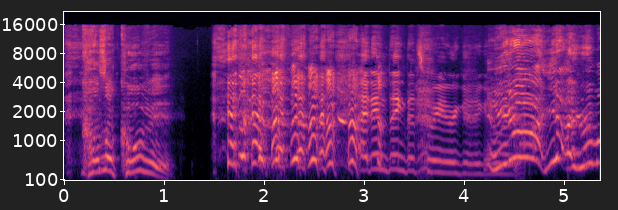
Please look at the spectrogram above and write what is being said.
because of COVID. I didn't think that's where you were gonna go. Yeah, yeah. I remember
